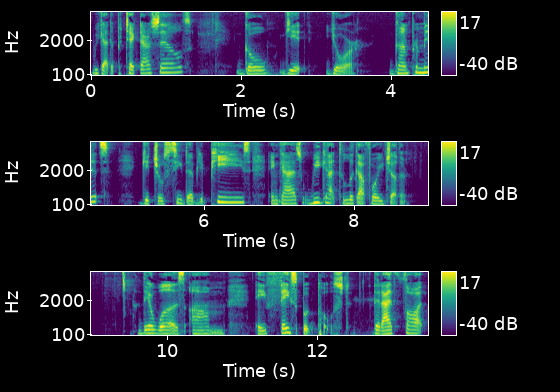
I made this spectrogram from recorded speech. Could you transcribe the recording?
we got to protect ourselves. Go get your gun permits, get your CWPs, and guys, we got to look out for each other. There was um, a Facebook post that I thought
